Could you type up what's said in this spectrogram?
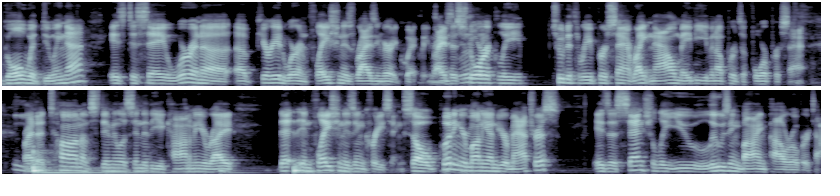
goal with doing that is to say we're in a, a period where inflation is rising very quickly, right? Absolutely. Historically, two to three percent. Right now, maybe even upwards of four percent. Right, a ton of stimulus into the economy. Right, that inflation is increasing. So putting your money under your mattress is essentially you losing buying power over time.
